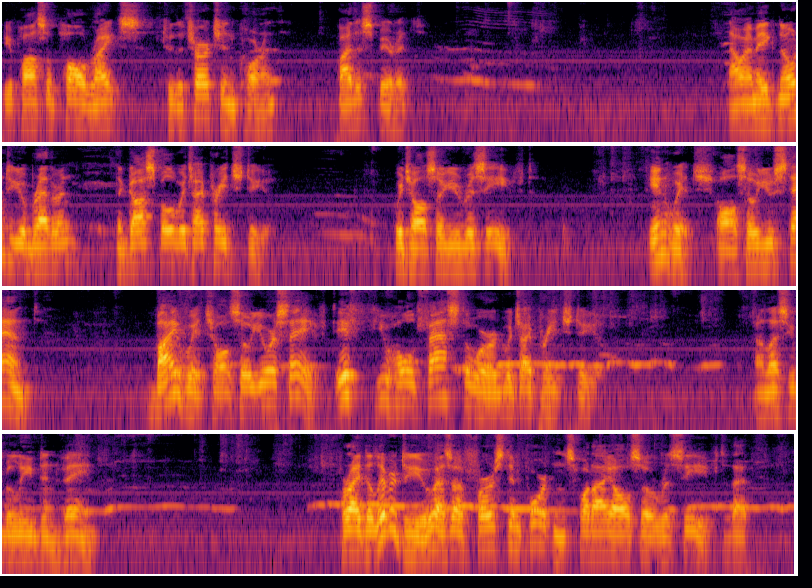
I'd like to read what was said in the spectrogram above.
the Apostle Paul writes to the church in Corinth by the Spirit Now I make known to you, brethren, the gospel which I preached to you, which also you received, in which also you stand, by which also you are saved, if you hold fast the word which I preached to you, unless you believed in vain. For I delivered to you as of first importance what I also received that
